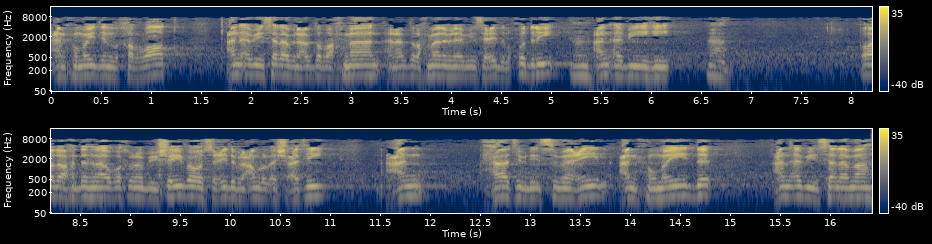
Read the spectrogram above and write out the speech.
عن حميد الخراط عن أبي سلمة بن عبد الرحمن عن عبد الرحمن بن أبي سعيد الخدري عن أبيه. نعم. قال حدثنا أبو بكر بن أبي شيبة وسعيد بن عمرو الأشعثي عن حاتم بن إسماعيل عن حميد عن أبي سلمة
